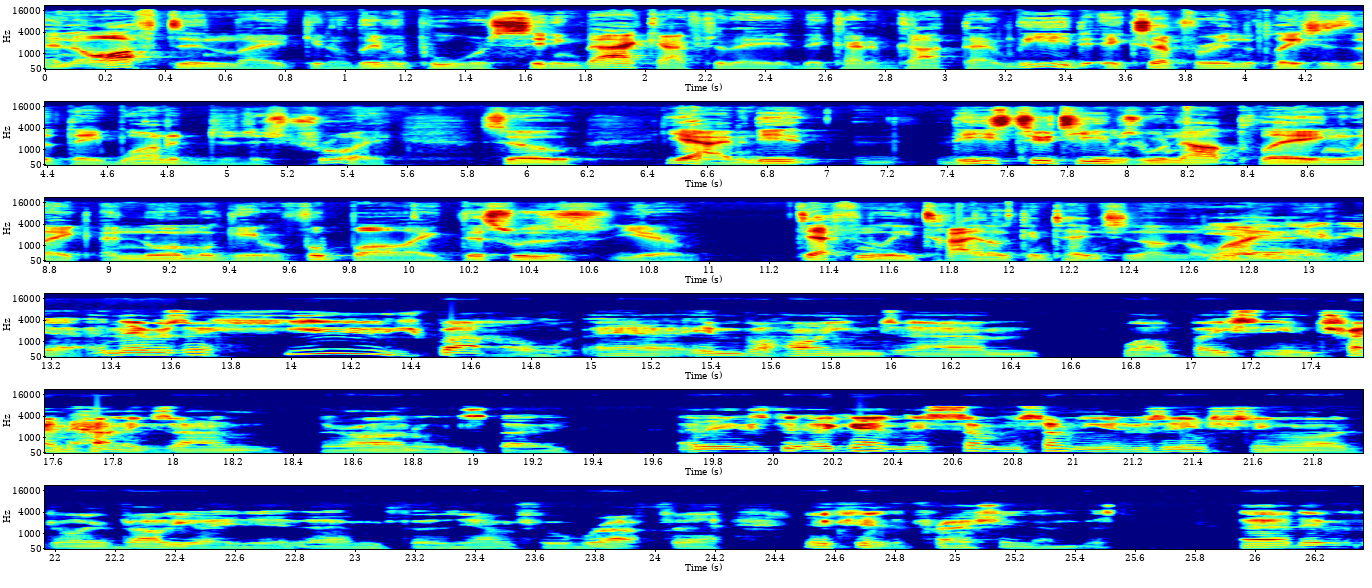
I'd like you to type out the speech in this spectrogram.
and often like you know Liverpool were sitting back after they they kind of got that lead, except for in the places that they wanted to destroy. So yeah, I mean the, these two teams were not playing like a normal game of football. Like this was you know definitely title contention on the line yeah, here. Yeah, and there was a huge battle uh, in behind, um, well, basically in Trent Alexander Arnold's zone and it was again this something something that was interesting when I, I evaluated it um, for the Anfield Wrap for looking at the pressure numbers. Uh, there were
